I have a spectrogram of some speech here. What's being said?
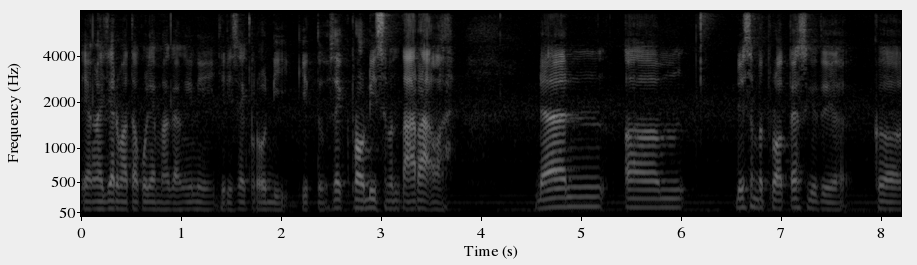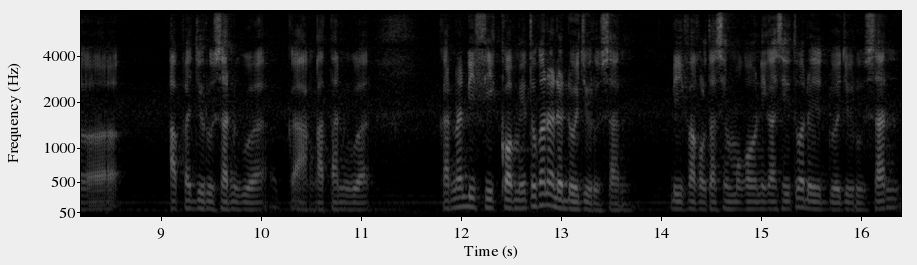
yang ngajar mata kuliah magang ini. Jadi sekprodi gitu. Sekprodi sementara lah. Dan um, dia sempat protes gitu ya ke apa jurusan gue ke angkatan gue karena di Vkom itu kan ada dua jurusan. Di Fakultas Ilmu Komunikasi itu ada dua jurusan.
